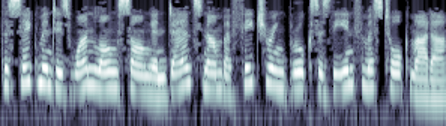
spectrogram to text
The segment is one long song and dance number featuring Brooks as the infamous Torquemada.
